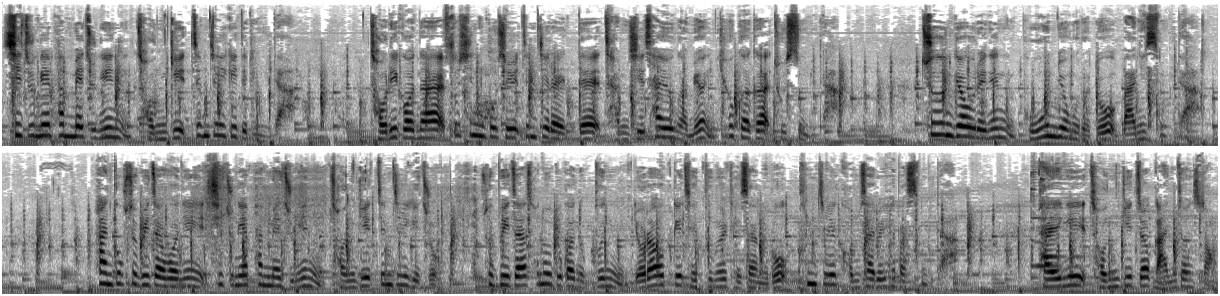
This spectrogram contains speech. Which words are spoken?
시중에 판매 중인 전기 찜질기들입니다. 절이거나 쑤신 곳을 찜질할 때 잠시 사용하면 효과가 좋습니다. 추운 겨울에는 보온용으로도 많이 씁니다. 한국소비자원이 시중에 판매 중인 전기 찜질기 중 소비자 선호도가 높은 19개 제품을 대상으로 품질 검사를 해봤습니다. 다행히 전기적 안전성,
